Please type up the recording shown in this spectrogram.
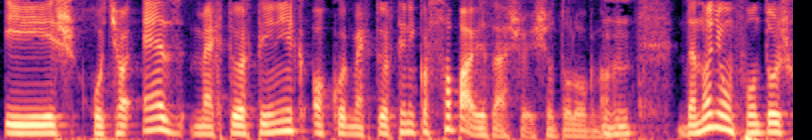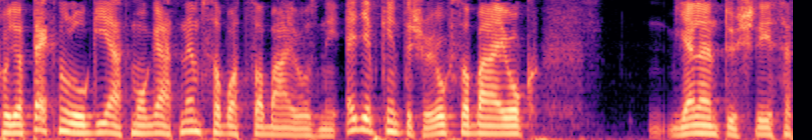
és hogyha ez megtörténik, akkor megtörténik a szabályozása is a dolognak. Uh-huh. De nagyon fontos, hogy a technológiát magát nem szabad szabályozni. Egyébként is a jogszabályok jelentős része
